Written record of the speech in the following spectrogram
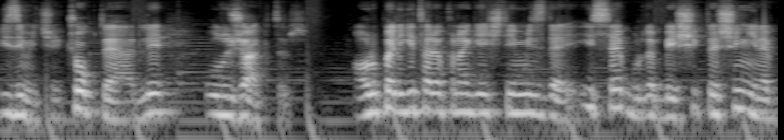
bizim için çok değerli olacaktır. Avrupa Ligi tarafına geçtiğimizde ise burada Beşiktaş'ın yine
